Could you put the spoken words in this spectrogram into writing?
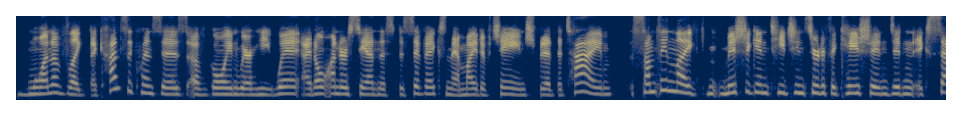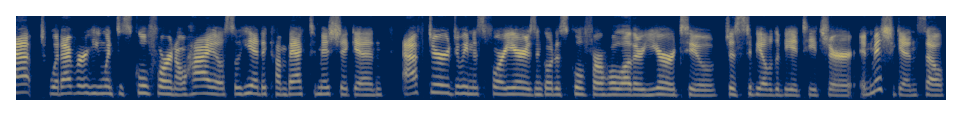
one of like the consequences of going where he went, I don't understand the specifics and that might have changed changed, but at the time, something like Michigan teaching certification didn't accept whatever he went to school for in Ohio. So he had to come back to Michigan after doing his four years and go to school for a whole other year or two just to be able to be a teacher in Michigan. So,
